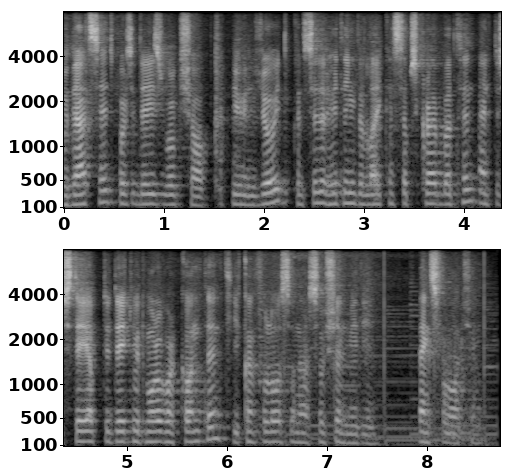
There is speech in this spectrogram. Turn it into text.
So that's it for today's workshop. If you enjoyed, consider hitting the like and subscribe button. And to stay up to date with more of our content, you can follow us on our social media. Thanks for watching.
